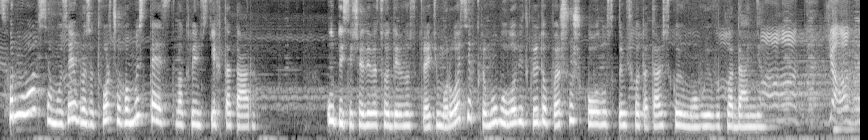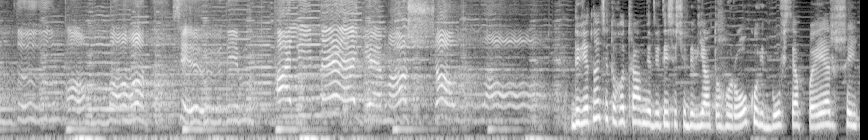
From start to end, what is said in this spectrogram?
Сформувався музей образотворчого мистецтва кримських татар. У 1993 році в Криму було відкрито першу школу з кримсько-татарською мовою викладання. 19 травня 2009 року відбувся перший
